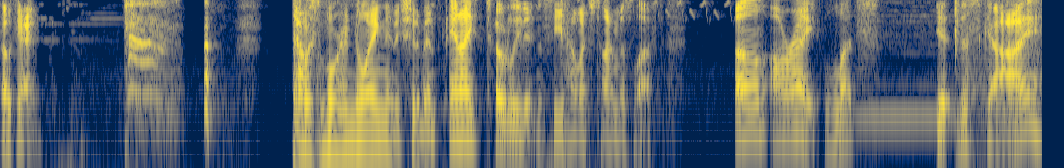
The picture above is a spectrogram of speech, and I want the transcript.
Okay. that was more annoying than it should have been. And I totally didn't see how much time was left. Um, alright. Let's get this guy.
